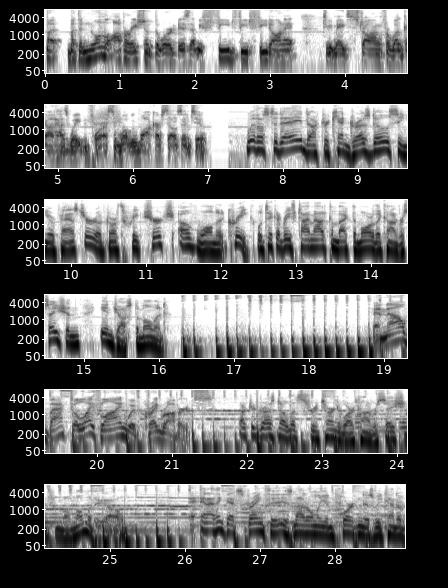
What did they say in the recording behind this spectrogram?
But but the normal operation of the Word is that we feed, feed, feed on it to be made strong for what God has waiting for us and what we walk ourselves into. With us today, Dr. Kent Dresdow, Senior Pastor of North Creek Church of Walnut Creek. We'll take a brief time out, come back to more of the conversation in just a moment. And now back to Lifeline with Craig Roberts. Dr. Dresdow, let's return to our conversation from a moment ago. And I think that strength is not only important as we kind of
